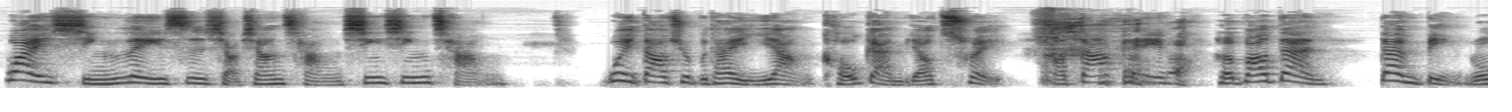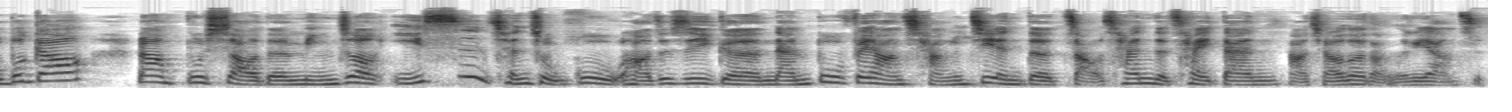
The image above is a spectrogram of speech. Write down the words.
外形类似小香肠、星星肠，味道却不太一样，口感比较脆。好，搭配 荷包蛋。蛋饼、萝卜糕，让不少的民众疑似陈楚固。好，这是一个南部非常常见的早餐的菜单。好，小肉豆长这个样子，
